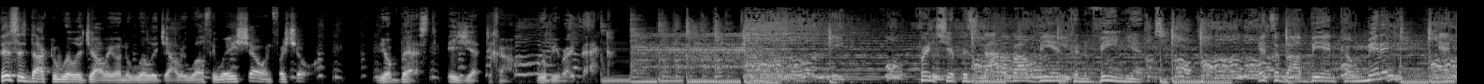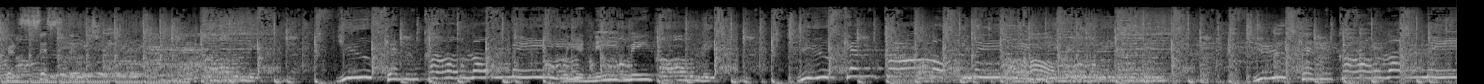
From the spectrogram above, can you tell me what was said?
This is Dr. Willie Jolley on the Willie Jolley Wealthy Way show, and for sure, your best is yet to come. We'll be right back. Friendship is not about being convenient. It's about being committed and consistent. You can call on me when you need me. Call me. You can call on me. Call me. You can call on me.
